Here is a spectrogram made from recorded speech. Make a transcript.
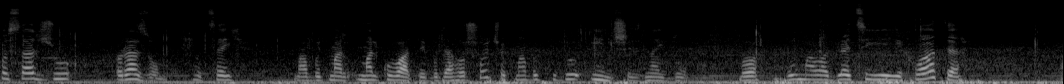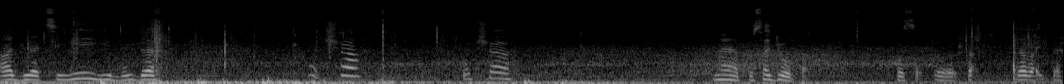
посаджу разом. Оцей, мабуть, малькуватий буде горшочок, мабуть, піду інший знайду. Бо думала, для цієї хвати, а для цієї буде. Хоча, хоча не посадьока. Поса... е, Так, давайте.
